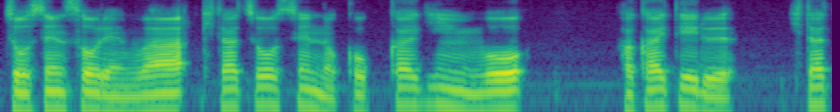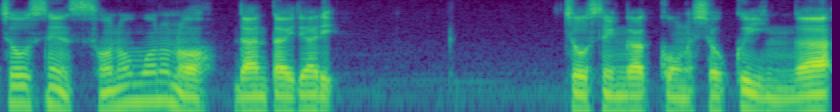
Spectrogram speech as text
朝鮮総連は北朝鮮の国会議員を抱えている北朝鮮そのものの団体であり、朝鮮学校の職員が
